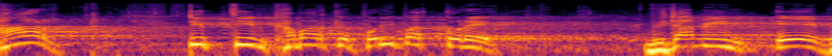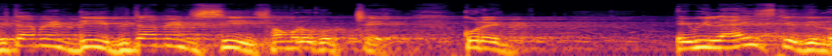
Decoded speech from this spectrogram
হার্ট টিপথিন খাবারকে পরিপাক করে vitamin A vitamin D vitamin C সংগ্রহ করছে, করে এমিলাইজকে দিল।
